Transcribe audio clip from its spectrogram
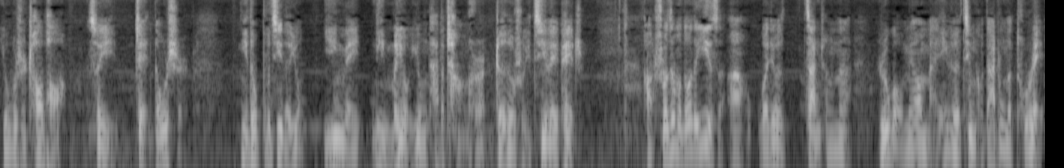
又不是超跑，所以这都是你都不记得用，因为你没有用它的场合，这都属于鸡肋配置。好，说这么多的意思啊，我就赞成呢。如果我们要买一个进口大众的途锐，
